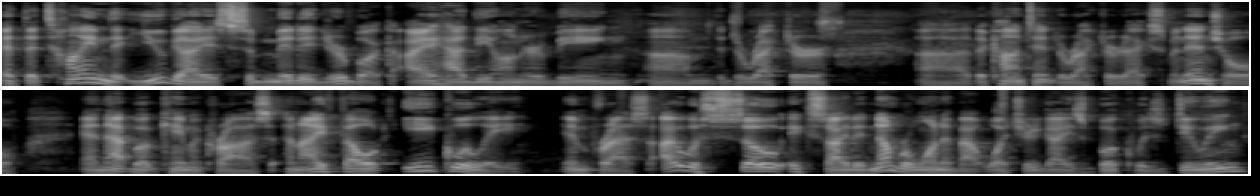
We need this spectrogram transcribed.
at the time that you guys submitted your book, I had the honor of being um, the director, uh, the content director at Exponential, and that book came across, and I felt equally impressed. I was so excited. Number one about what your guys' book was doing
